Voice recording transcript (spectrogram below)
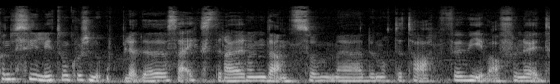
Kan du si litt om hvordan du opplevde disse ekstra rundene som eh, du måtte ta før vi var fornøyd?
